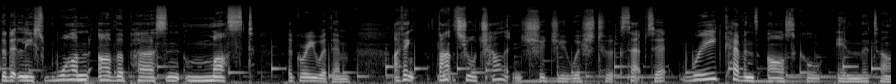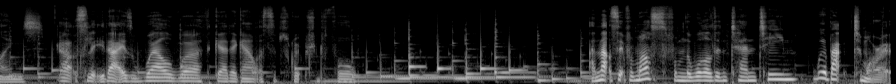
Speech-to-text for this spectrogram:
that at least one other person must agree with him. I think that's your challenge, should you wish to accept it. Read Kevin's article in The Times. Absolutely, that is well worth getting out a subscription for. And that's it from us, from the World in 10 team. We're back tomorrow.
